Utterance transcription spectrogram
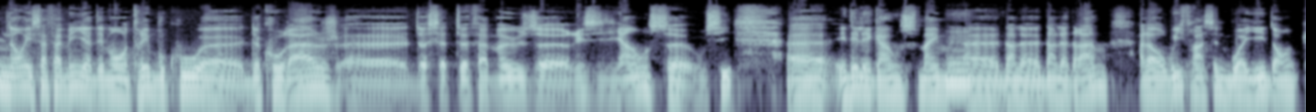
Non, et sa famille a démontré beaucoup euh, de courage, euh, de cette fameuse euh, résilience aussi, et d'élégance même mm. dans le dans le drame. Alors oui, Francine Boyer donc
